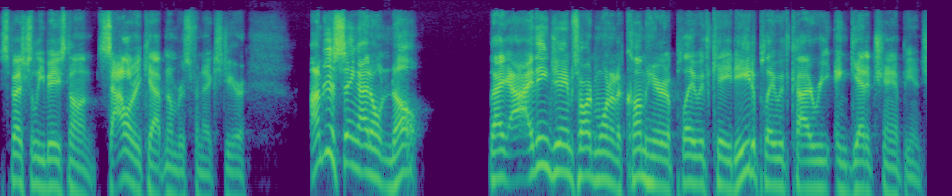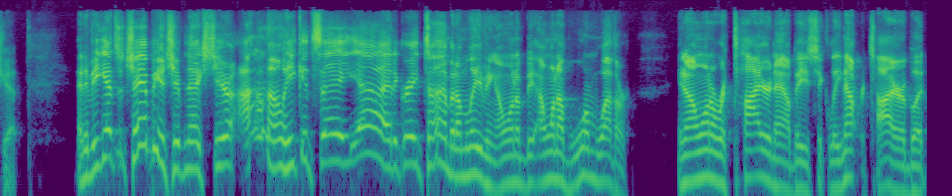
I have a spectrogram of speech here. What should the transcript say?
especially based on salary cap numbers for next year. I'm just saying I don't know. Like I think James Harden wanted to come here to play with KD, to play with Kyrie, and get a championship. And if he gets a championship next year, I don't know. He could say, "Yeah, I had a great time, but I'm leaving. I want to be. I want to have warm weather. You know, I want to retire now. Basically, not retire, but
